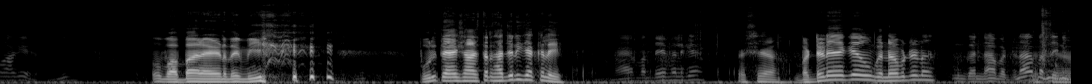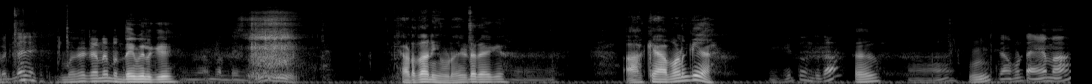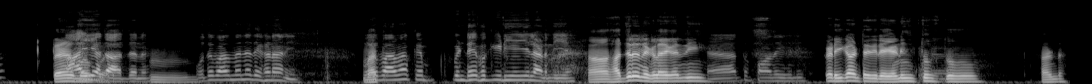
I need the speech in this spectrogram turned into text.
ਪਵਾ ਕੇ ਹਟੂਗੀ ਉਹ ਬਾਬਾ ਰੈਣ ਦੇ ਮੀਂਹ। ਪੂਰੀ ਤੈਂ ਸ਼ਾਸਤਰ ਸਾਜਰੀ ਚੱਕ ਲੇ। ਮੈਂ ਬੰਦੇ ਮਿਲ ਗਏ। ਅੱਛਾ ਵੱਢਣੇ ਆ ਕਿ ਉਹ ਗੰਨਾ ਵੱਢਣਾ? ਗੰਨਾ ਵੱਢਣਾ ਬੰਦੇ ਨਹੀਂ ਵੱਢਣੇ। ਮੈਂ ਕਿਹਾ ਕਹਿੰਦਾ ਬੰਦੇ ਮਿਲ ਗਏ। ਬੰਦੇ ਮਿਲ ਛੱਡਦਾ ਨਹੀਂ ਹੋਣਾ ਜਿਹੜਾ ਰਹਿ ਗਿਆ। ਆ ਕਿਆ ਬਣ ਗਿਆ? ਇਹ ਧੁੰਦ ਦਾ? ਹਾਂ। ਹਾਂ। ਹੁਣ ਟਾਈਮ ਆ। ਟਾਈਮ ਆ 10 ਦਿਨ। ਉਹਦੇ ਬਾਅਦ ਮੈਨੇ ਦੇਖਣਾ ਨਹੀਂ। ਉਹਦੇ ਬਾਅਦ ਮੈਂ ਪਿੰਡੇ ਫਕੀੜੀਆਂ ਜੀ ਲੜਨੀ ਆ। ਹਾਂ ਸਾਜਰੇ ਨਿਕਲਿਆ ਨਹੀਂ? ਹਾਂ ਧੁੱਪਾਂ ਦੇਖ ਲਈ। ਘੜੀ ਘੰਟੇ ਦੀ ਰਹਿ ਜਾਣੀ ਤੂੰ ਤੂੰ ਠੰਡ।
